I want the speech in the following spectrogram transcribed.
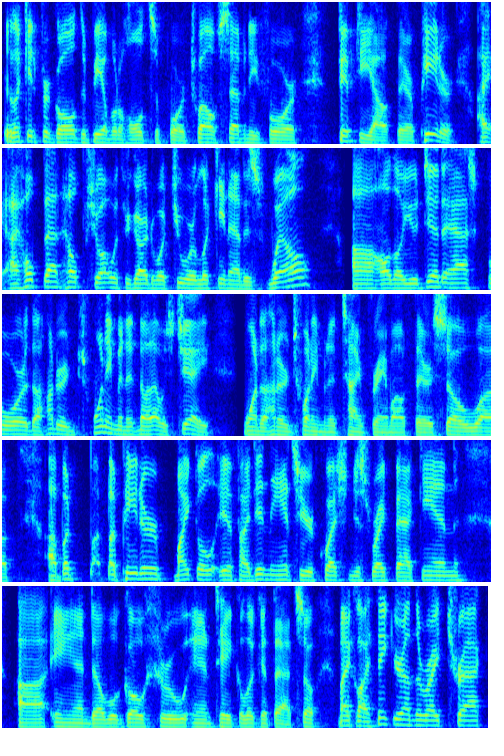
You're looking for gold to be able to hold support, 1274 50 out there. Peter, I, I, hope that helps you out with regard to what you were looking at as well. Uh, although you did ask for the 120 minute, no, that was Jay, wanted a 120 minute time frame out there. So, uh, uh, but, but, but Peter, Michael, if I didn't answer your question, just write back in. Uh, and uh, we'll go through and take a look at that. So, Michael, I think you're on the right track.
